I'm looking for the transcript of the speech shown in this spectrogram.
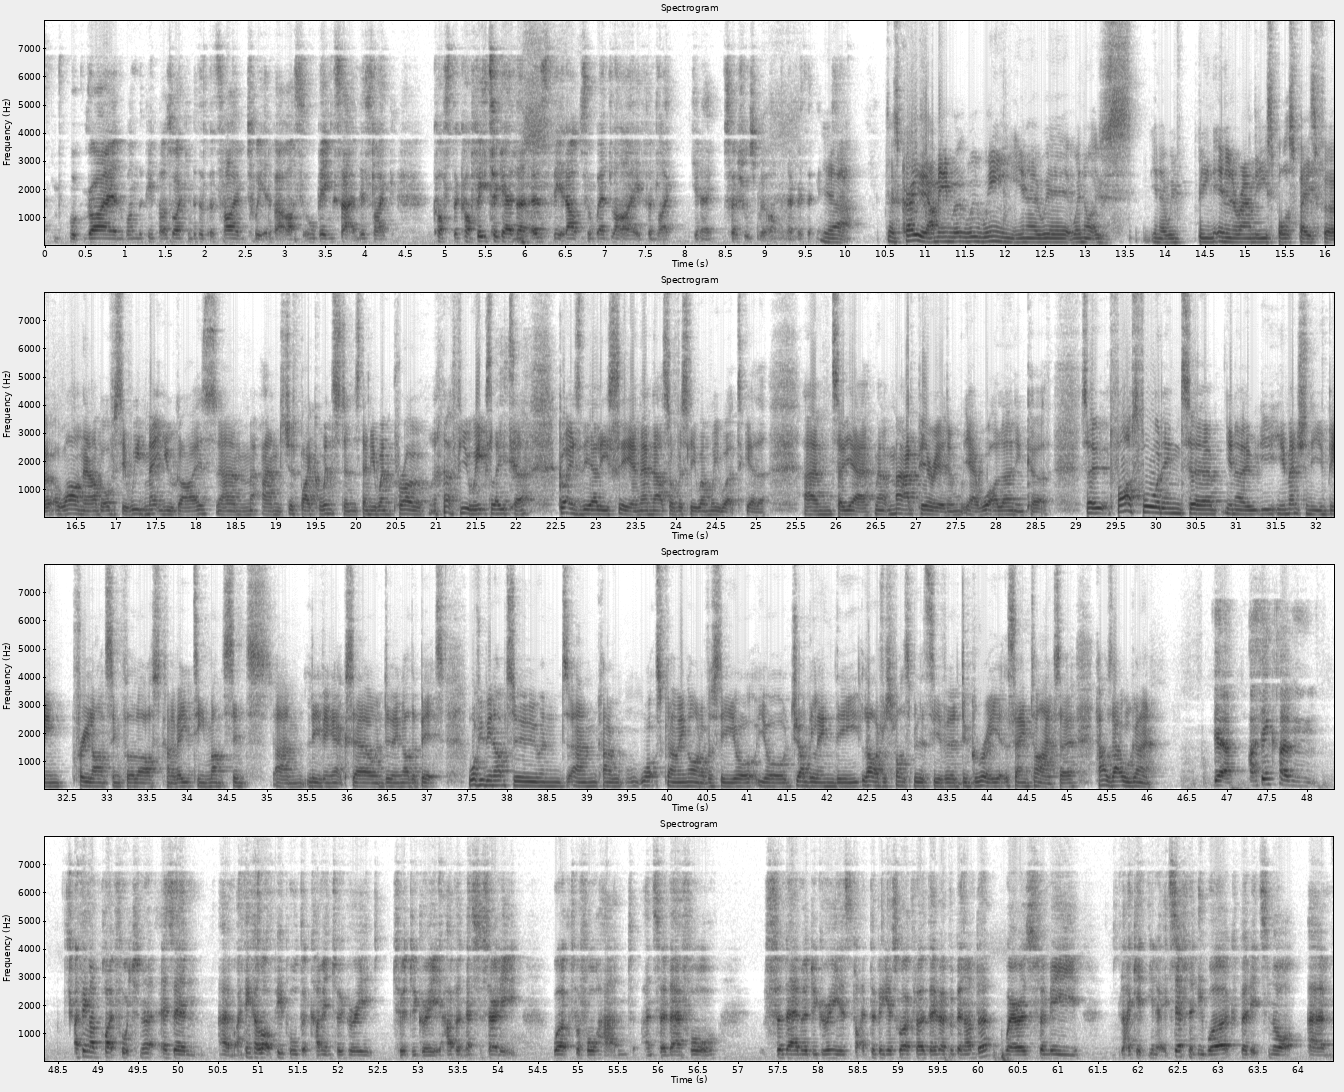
Ryan, one of the people I was working with at the time, tweeted about us all being sat in this like Costa coffee together as the announcement went live and like you know social split up and everything. Yeah, that's crazy. I mean, we, we you know we're we're not as you know we've been in and around the esports space for a while now, but obviously we'd met you guys, um, and just by coincidence, then you went pro a few weeks later, got into the LEC, and then that's obviously when we worked together. Um, so yeah, mad period, and yeah, what a learning curve. So fast forwarding to you know you, you mentioned that you've been freelancing for the last kind of eighteen months since um, leaving Excel and doing other bits. What have you been up to, and um, kind of what's going on? Obviously, you're you're juggling the large responsibility of a degree the same time. So how's that all going? Yeah, I think I'm. I think I'm quite fortunate, as in, um, I think a lot of people that come into a degree to a degree haven't necessarily worked beforehand, and so therefore, for them, a degree is like the biggest workload they've ever been under. Whereas for me, like it, you know, it's definitely work, but it's not. Um,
